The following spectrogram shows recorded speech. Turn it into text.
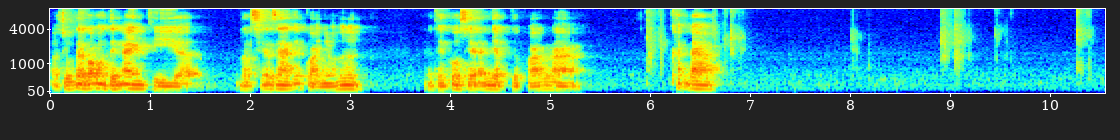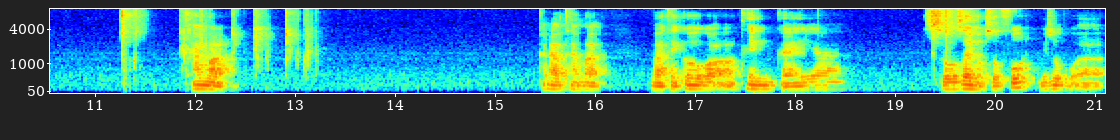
À, chúng ta gõ bằng tiếng Anh thì uh, nó sẽ ra kết quả nhiều hơn. Thầy cô sẽ nhập từ khóa là cut down. Timer. Cut down timer và thầy cô gõ thêm cái ờ, số giây hoặc số phút. Ví dụ ờ,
